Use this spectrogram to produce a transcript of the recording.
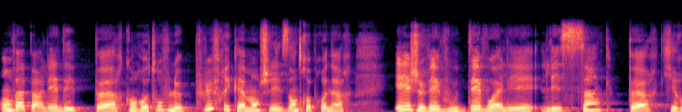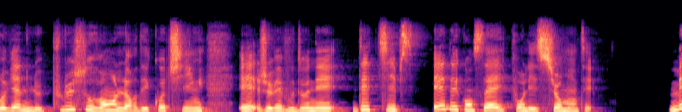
On va parler des peurs qu'on retrouve le plus fréquemment chez les entrepreneurs et je vais vous dévoiler les 5 peurs qui reviennent le plus souvent lors des coachings et je vais vous donner des tips et des conseils pour les surmonter. Mais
